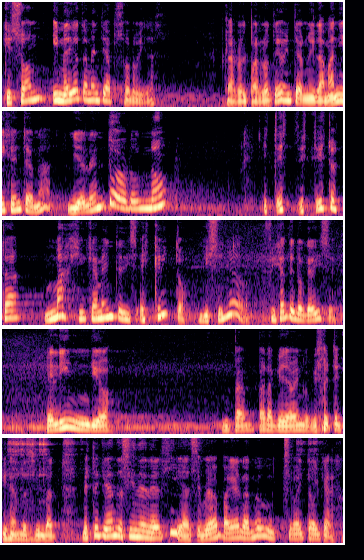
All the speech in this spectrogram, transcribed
que son inmediatamente absorbidas. Claro, el parloteo interno y la manija interna y el entorno, este, este, este, esto está mágicamente escrito, diseñado. Fíjate lo que dice. El indio, para que ya vengo, que me estoy quedando sin. Me estoy quedando sin energía, se me va a apagar la nube, se va a ir todo el carajo.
